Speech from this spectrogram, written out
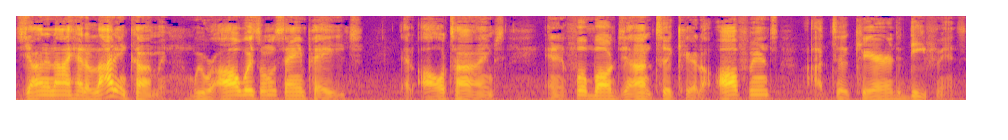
John and I had a lot in common. We were always on the same page at all times. And in football, John took care of the offense. I took care of the defense.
